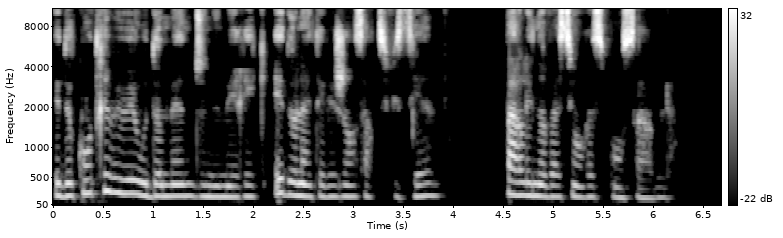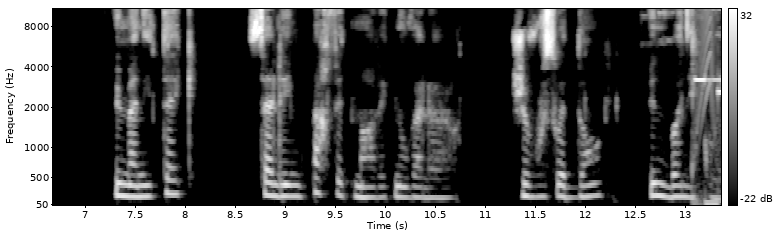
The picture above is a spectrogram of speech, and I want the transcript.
est de contribuer au domaine du numérique et de l'intelligence artificielle par l'innovation responsable. Humanitech s'aligne parfaitement avec nos valeurs. Je vous souhaite donc une bonne écoute.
